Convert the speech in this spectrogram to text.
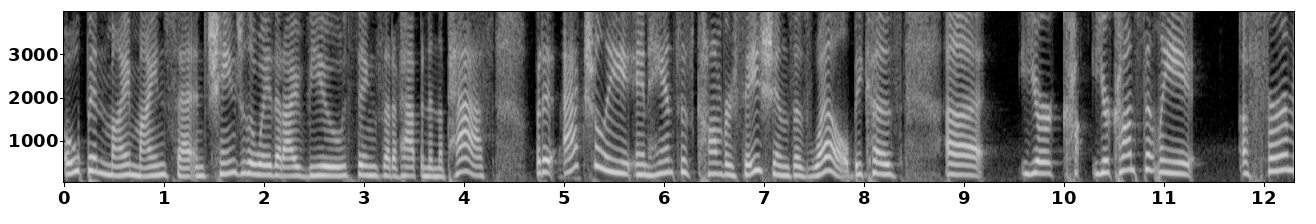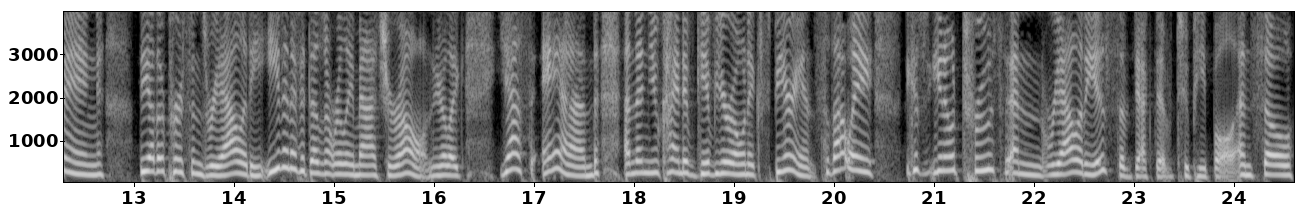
open my mindset and change the way that I view things that have happened in the past, but it actually enhances conversations as well because uh, you're you're constantly affirming the other person's reality, even if it doesn't really match your own. You're like, yes, and, and then you kind of give your own experience. So that way, because, you know, truth and reality is subjective to people. And so,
